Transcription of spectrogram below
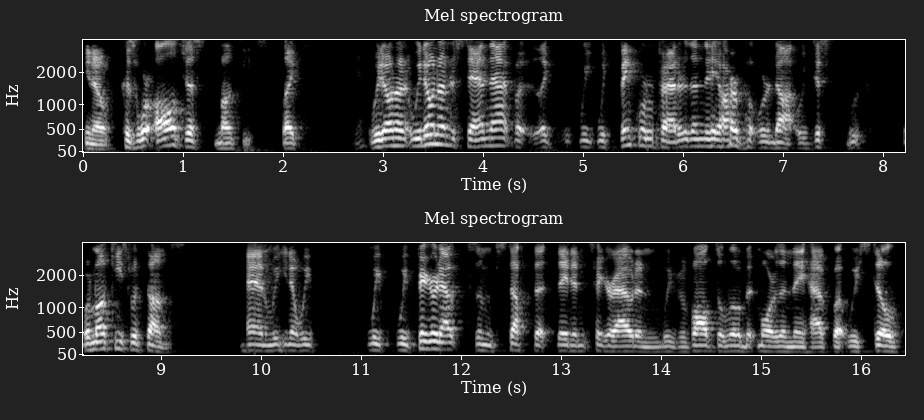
you know, because we're all just monkeys. Like yeah. we don't we don't understand that, but like we, we think we're better than they are, but we're not. We just we're monkeys with thumbs, and we you know we we we figured out some stuff that they didn't figure out, and we've evolved a little bit more than they have, but we still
